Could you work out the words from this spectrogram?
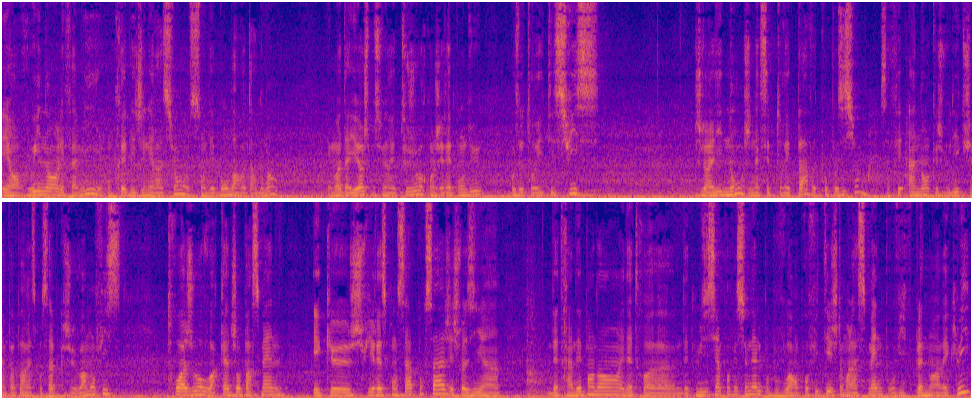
Et en ruinant les familles, on crée des générations, ce sont des bombes à retardement. Et moi d'ailleurs, je me souviendrai toujours quand j'ai répondu aux autorités suisses, je leur ai dit non, je n'accepterai pas votre proposition. Ça fait un an que je vous dis que je suis un papa responsable, que je vais voir mon fils. Trois jours, voire quatre jours par semaine, et que je suis responsable pour ça. J'ai choisi d'être indépendant et euh, d'être musicien professionnel pour pouvoir en profiter justement la semaine pour vivre pleinement avec lui.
